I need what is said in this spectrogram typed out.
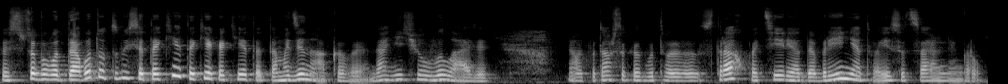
то есть, чтобы вот, да, вот тут вы все такие, такие какие-то там одинаковые, да, нечего вылазить. Вот, потому что как бы твой страх потери одобрения твоей социальной группы.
